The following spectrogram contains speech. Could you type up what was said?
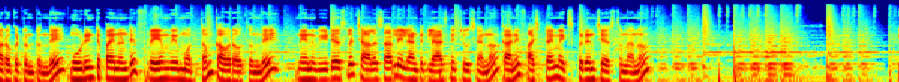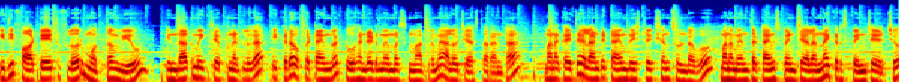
మరొకటి ఉంటుంది. మూడింటి పై నుండి ఫ్రేమ్ వ్యూ మొత్తం కవర్ అవుతుంది. నేను వీడియోస్లో చాలా సార్లు ఇలాంటి గ్లాస్ని చూశాను కానీ ఫస్ట్ టైం ఎక్స్పీరియన్స్ చేస్తున్నాను. ఇది ఫార్టీ ఎయిత్ ఫ్లోర్ మొత్తం వ్యూ. ఇందాక మీకు చెప్పినట్లుగా ఇక్కడ ఒక టైంలో టూ హండ్రెడ్ మెంబర్స్ మాత్రమే అలో చేస్తారంట. మనకైతే ఎలాంటి టైం రిస్ట్రిక్షన్స్ ఉండవు. మనం ఎంత టైం స్పెండ్ చేయాలన్నా ఇక్కడ స్పెండ్ చేయొచ్చు.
